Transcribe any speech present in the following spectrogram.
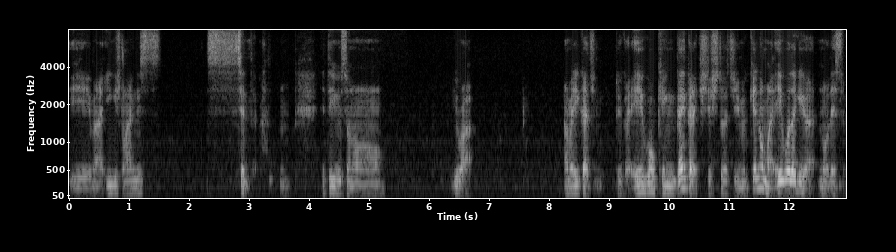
えー、まあ、 English Language Center か、うん、っていう、その、要は、アメリカ人というか、英語圏外から来た人たち向けの、まあ、英語だけがのレッスン、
